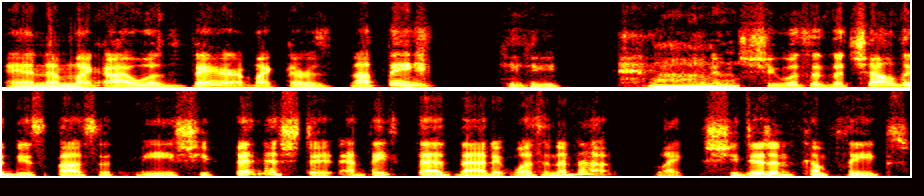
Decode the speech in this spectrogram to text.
And I'm like, I was there. Like, there's nothing. you know, Wow. she was in the child abuse class with me. She finished it, and they said that it wasn't enough. Like, she didn't complete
